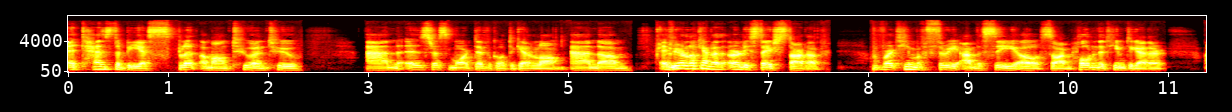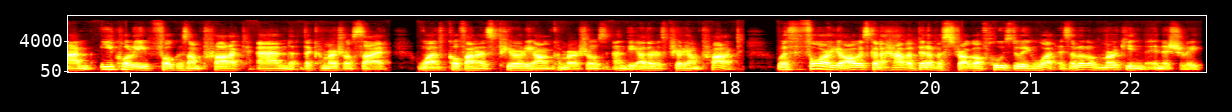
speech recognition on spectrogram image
it tends to be a split among two and two, and it's just more difficult to get along. And um, if you're looking at an early stage startup, for a team of three, I'm the CEO, so I'm holding the team together. I'm equally focused on product and the commercial side. One co-founder is purely on commercials, and the other is purely on product. With four, you're always going to have a bit of a struggle of who's doing what. It's a little murky initially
